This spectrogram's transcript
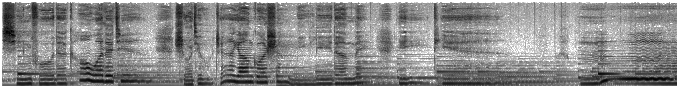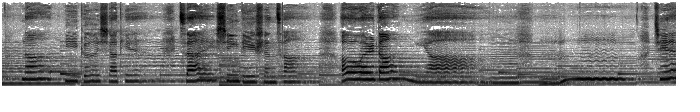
幸福的靠我的肩，说就这样过生命里的每一天。嗯，那一个夏天在心底深藏，偶尔荡漾。嗯，渐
